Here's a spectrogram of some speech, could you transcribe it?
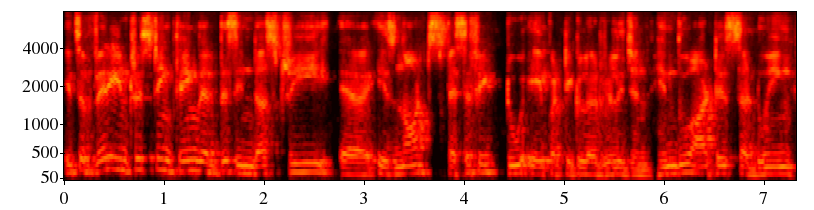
It's a very interesting thing that this industry uh, is not specific to a particular religion. Hindu artists are doing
